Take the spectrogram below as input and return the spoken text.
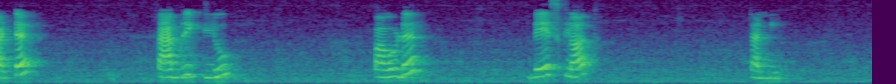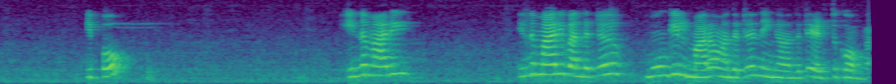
cutter fabric glue powder waste cloth தண்ணி. இப்போ இந்த மாதிரி இந்த மாதிரி வந்துட்டு மூங்கில் மரம் வந்துட்டு நீங்கள் வந்துட்டு எடுத்துக்கோங்க.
